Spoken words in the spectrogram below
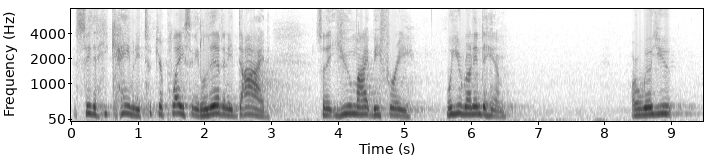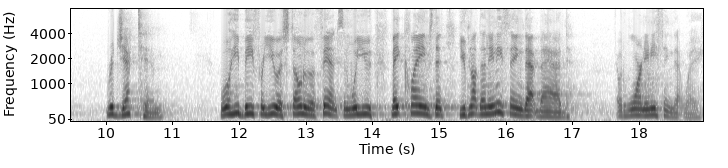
And see that he came and he took your place and he lived and he died so that you might be free. Will you run into him? Or will you reject him? Will he be for you a stone of offense? And will you make claims that you've not done anything that bad? that would warrant anything that way.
